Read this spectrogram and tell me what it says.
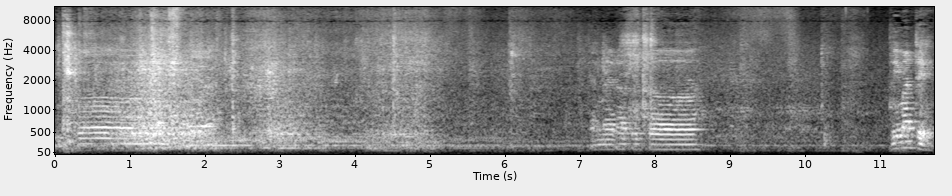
tipe ya. Kamera tipe 5D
